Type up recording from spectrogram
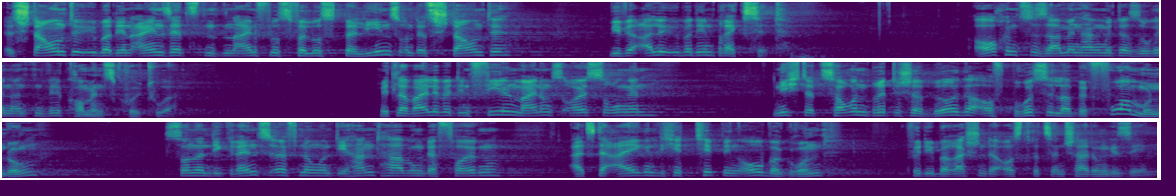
Es staunte über den einsetzenden Einflussverlust Berlins und es staunte, wie wir alle, über den Brexit, auch im Zusammenhang mit der sogenannten Willkommenskultur. Mittlerweile wird in vielen Meinungsäußerungen nicht der Zorn britischer Bürger auf Brüsseler Bevormundung, sondern die Grenzöffnung und die Handhabung der Folgen als der eigentliche Tipping-Over-Grund für die überraschende Austrittsentscheidung gesehen.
